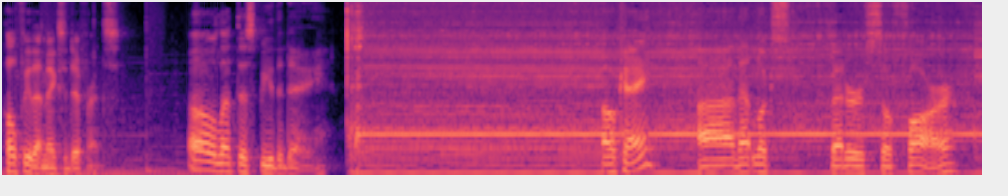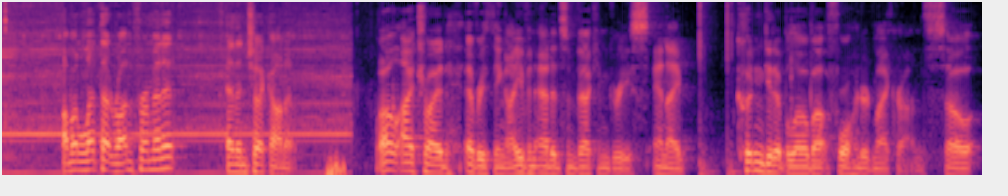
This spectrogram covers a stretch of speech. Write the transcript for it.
hopefully that makes a difference. Oh, let this be the day. Okay, uh, that looks better so far. I'm gonna let that run for a minute and then check on it. Well, I tried everything. I even added some vacuum grease and I couldn't get it below about 400 microns. So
